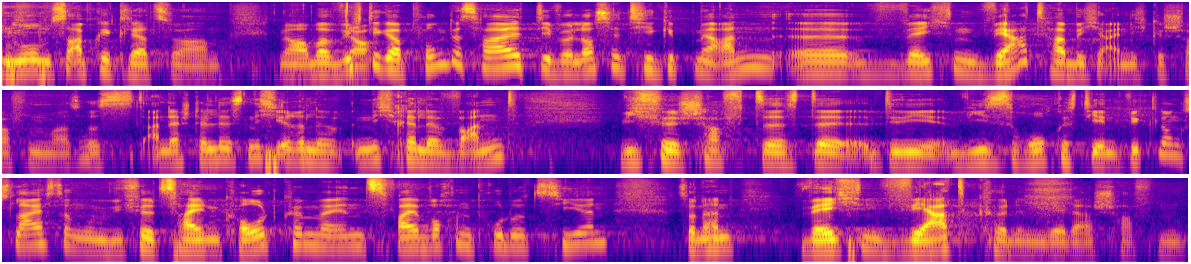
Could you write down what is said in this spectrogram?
nur um es abgeklärt zu haben. Genau, aber wichtiger ja. Punkt ist halt, die Velocity gibt mir an, äh, welchen Wert habe ich eigentlich geschaffen. Also es, an der Stelle ist nicht, nicht relevant, wie viel schafft es, die, wie hoch ist die Entwicklungsleistung und wie viel Zeilen Code können wir in zwei Wochen produzieren, sondern welchen Wert können wir da schaffen.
